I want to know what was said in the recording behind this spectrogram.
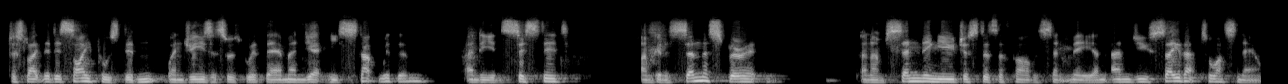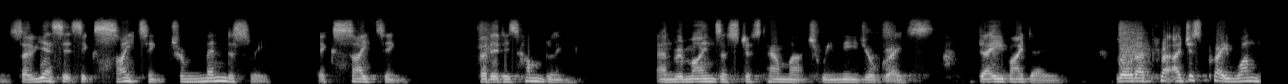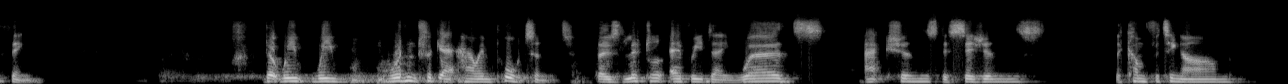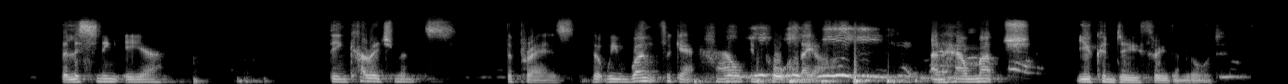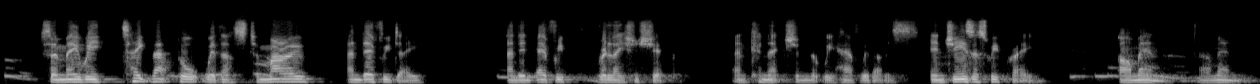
just like the disciples didn't when Jesus was with them, and yet he stuck with them and he insisted, I'm going to send the Spirit and I'm sending you just as the Father sent me. And, and you say that to us now. So, yes, it's exciting, tremendously exciting, but it is humbling and reminds us just how much we need your grace day by day. Lord, I, pray, I just pray one thing that we, we wouldn't forget how important those little everyday words, actions, decisions, the comforting arm, the listening ear, the encouragements, the prayers, that we won't forget how important they are and how much you can do through them, Lord. So may we take that thought with us tomorrow and every day and in every relationship and connection that we have with others. In Jesus we pray. Amen. Amen.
